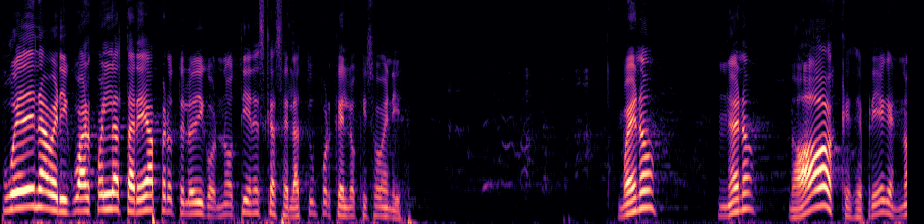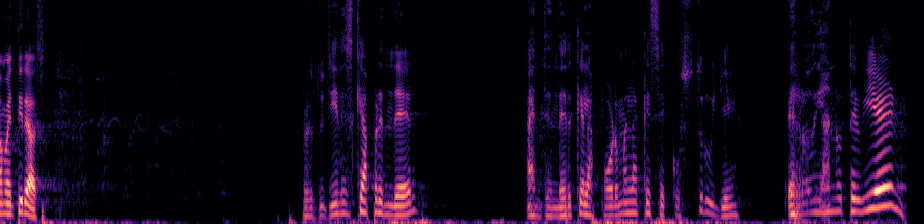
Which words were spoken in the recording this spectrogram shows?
Pueden averiguar cuál es la tarea, pero te lo digo, no tienes que hacerla tú porque él lo quiso venir. Bueno, bueno, no, que se frieguen, no mentiras. Pero tú tienes que aprender a entender que la forma en la que se construye es rodeándote bien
